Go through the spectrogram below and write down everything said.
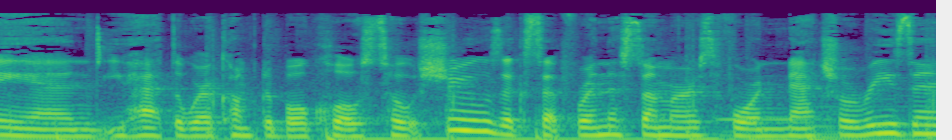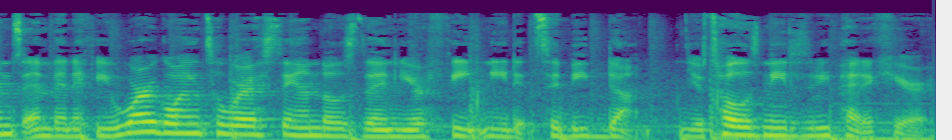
and you had to wear comfortable closed-toed shoes except for in the summers for natural reasons. And then if you were going to wear sandals then your feet needed to be done. Your toes needed to be pedicured.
